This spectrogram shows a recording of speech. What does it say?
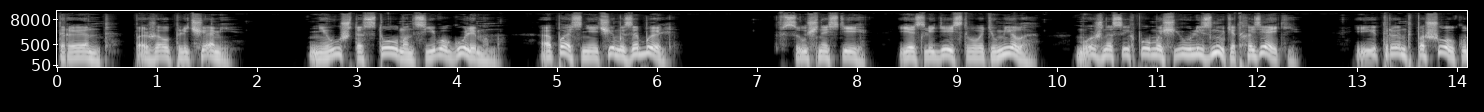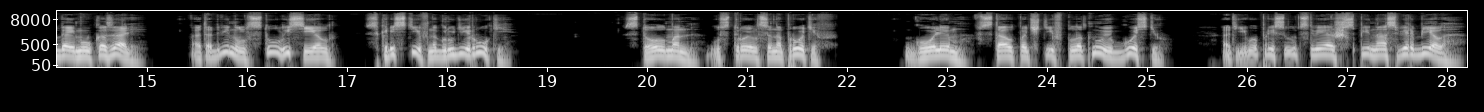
Трент пожал плечами. Неужто Столман с его големом опаснее, чем Изабель? В сущности, если действовать умело, можно с их помощью улизнуть от хозяйки. И Трент пошел, куда ему указали, отодвинул стул и сел, скрестив на груди руки. Столман устроился напротив. Голем встал почти вплотную к гостю. От его присутствия аж спина свербела.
